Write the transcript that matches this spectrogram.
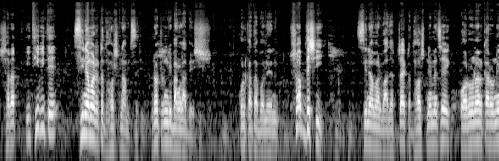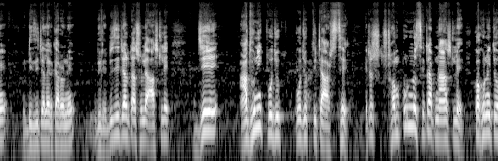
সারা পৃথিবীতে সিনেমার একটা ধস নামছে নট অনলি বাংলাদেশ কলকাতা বলেন সব দেশেই। সিনেমার বাজারটা একটা ধস নেমেছে করোনার কারণে ডিজিটালের কারণে। দুইটা ডিজিটালটা আসলে আসলে যে আধুনিক প্রযুক, প্রযুক্তিটা আসছে, এটা সম্পূর্ণ সেট না আসলে কখনোই তো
